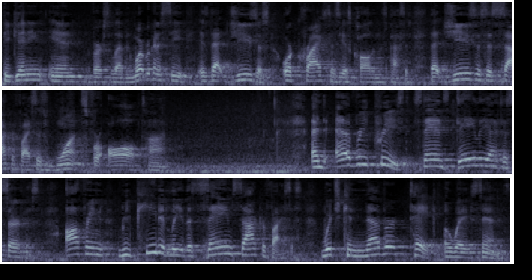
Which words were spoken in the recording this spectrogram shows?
beginning in verse 11. What we're going to see is that Jesus, or Christ as he is called in this passage, that Jesus' sacrifice is once for all time. And every priest stands daily at his service, offering repeatedly the same sacrifices, which can never take away sins.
